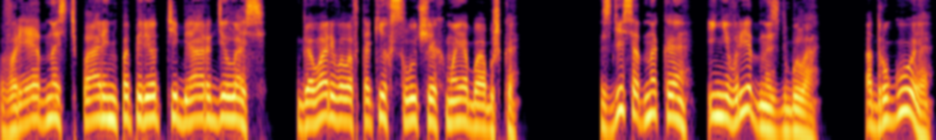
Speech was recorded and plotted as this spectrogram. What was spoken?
«Вредность, парень, поперед тебя родилась», — говаривала в таких случаях моя бабушка. Здесь, однако, и не вредность была, а другое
